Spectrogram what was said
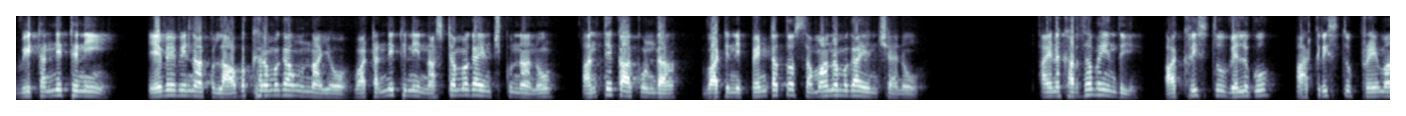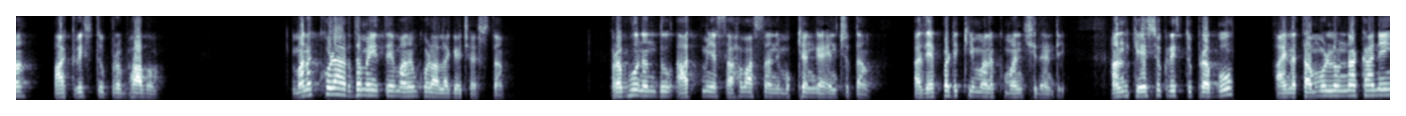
వీటన్నిటినీ ఏవేవి నాకు లాభకరముగా ఉన్నాయో వాటన్నిటినీ నష్టముగా ఎంచుకున్నాను. అంతేకాకుండా వాటిని పెంటతో సమానముగా ఎంచాను. ఆయనకు అర్థమైంది ఆ క్రీస్తు వెలుగు ఆ క్రీస్తు ప్రేమ ఆ క్రీస్తు ప్రభావం. మనకు కూడా అర్థమైతే మనం కూడా అలాగే చేస్తాం. ప్రభునందు ఆత్మీయ సహవాసాన్ని ముఖ్యంగా ఎంచుతాం. అది ఎప్పటికీ మనకు మంచిదండి. అందుకే యేసుక్రీస్తు ప్రభు ఆయన తమ్ముళ్ళు ఉన్నా కానీ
